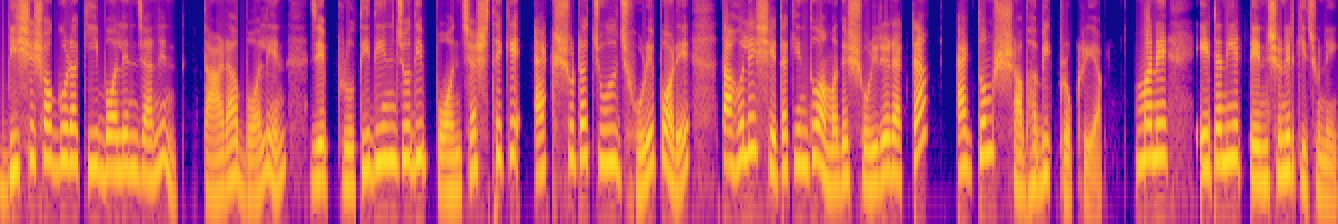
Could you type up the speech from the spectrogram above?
বিশেষজ্ঞরা কি বলেন জানেন? তারা বলেন যে প্রতিদিন যদি পঞ্চাশ থেকে একশোটা চুল ঝরে পড়ে, তাহলে সেটা কিন্তু আমাদের শরীরের একটা একদম স্বাভাবিক প্রক্রিয়া। মানে এটা নিয়ে টেনশনের কিছু নেই।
